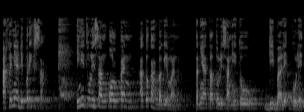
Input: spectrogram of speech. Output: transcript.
Akhirnya diperiksa. Ini tulisan polpen ataukah bagaimana? Ternyata tulisan itu di balik kulit.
